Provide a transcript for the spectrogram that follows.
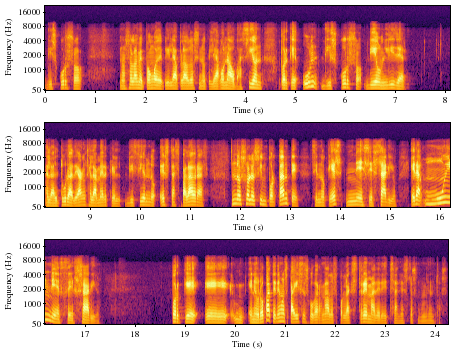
discurso, no solo me pongo de pie y le aplaudo, sino que le hago una ovación, porque un discurso de un líder a la altura de Angela Merkel diciendo estas palabras no solo es importante, sino que es necesario. Era muy necesario. Porque eh, en Europa tenemos países gobernados por la extrema derecha en estos momentos.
